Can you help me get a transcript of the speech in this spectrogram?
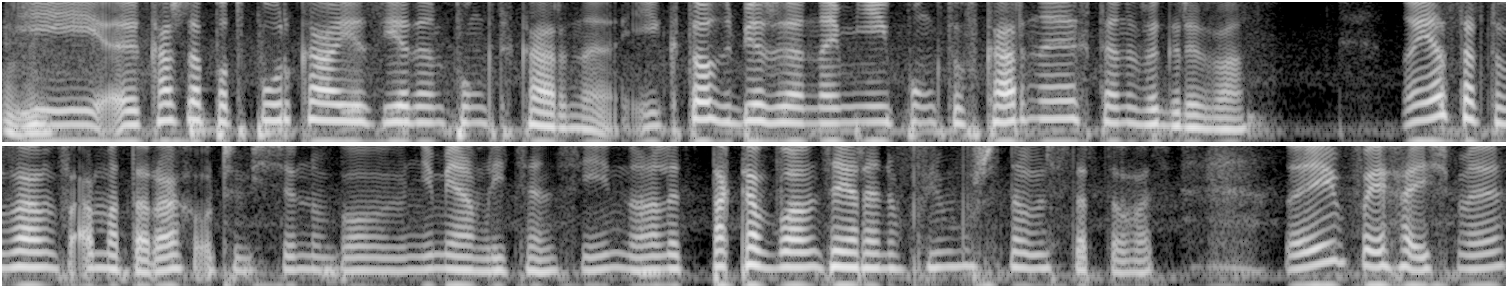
Mhm. I y, każda podpórka jest jeden punkt karny. I kto zbierze najmniej punktów karnych, ten wygrywa. No ja startowałam w amatorach oczywiście, no bo nie miałam licencji, no ale taka byłam zajarana, mówię, muszę tam wystartować. No i pojechaliśmy.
